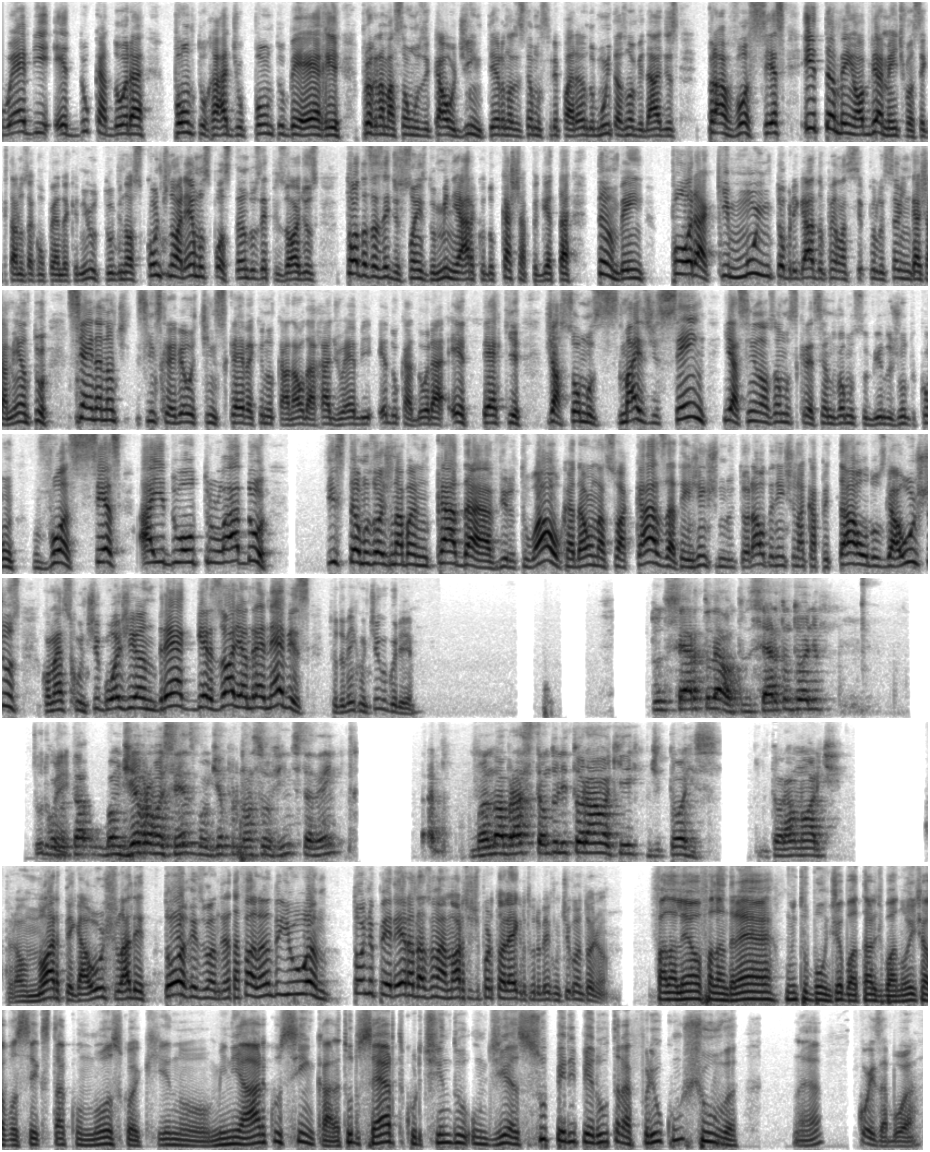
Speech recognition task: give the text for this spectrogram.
webeducadora.radio.br. Programação musical o dia inteiro. Nós estamos preparando muitas novidades para vocês e também, obviamente, você que está nos acompanhando aqui no YouTube, nós continuaremos postando os episódios, todas as edições do Mini Arco do Caixa também por aqui. Muito obrigado pela, pelo seu engajamento. Se ainda não te, se inscreveu, te inscreve aqui no canal da Rádio Web Educadora ETEC. Já somos mais de 100 e assim nós vamos crescendo, vamos subindo junto com vocês aí do outro lado. Estamos hoje na bancada virtual, cada um na sua casa. Tem gente no litoral, tem gente na capital dos gaúchos. Começo contigo hoje, André Gerzoli, André Neves. Tudo bem contigo, Guri? Tudo certo, Léo. Tudo certo, Antônio. Tudo Como bem. Tá? Bom dia para vocês, bom dia para os nossos ouvintes também. Manda um abraço então do litoral aqui, de Torres, litoral norte. Litoral norte, gaúcho, lá de Torres, o André tá falando, e o Antônio Pereira, da Zona Norte de Porto Alegre. Tudo bem contigo, Antônio? Fala, Léo, fala, André. Muito bom dia, boa tarde, boa noite a você que está conosco aqui no Mini Arco. Sim, cara, tudo certo, curtindo um dia super, hiper, ultra frio com chuva, né? Coisa boa.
